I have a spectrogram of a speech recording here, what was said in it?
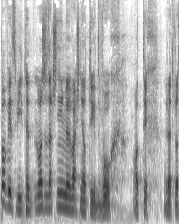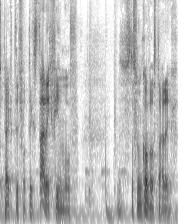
powiedz mi, te, może zacznijmy właśnie od tych dwóch, od tych retrospektyw, od tych starych filmów. Stosunkowo starych,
